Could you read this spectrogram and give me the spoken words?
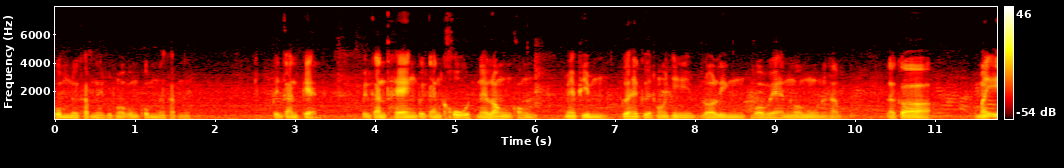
กลมๆเลยครับเนี่ยเป็นหัวกลมๆนะครับเนี่ยเป็นการแกะ เป็นการแทง เป็นการขูดในร่องของแม่พิมพ์ เพื่อให้เกิดหอหีบรอลิงวอแหวนงองูนะครับ แล้วก็ไม้เอ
